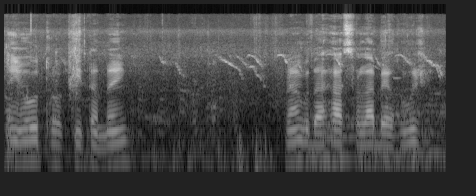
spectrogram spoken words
Tem outro aqui também. Frango da raça Laber Rouge.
